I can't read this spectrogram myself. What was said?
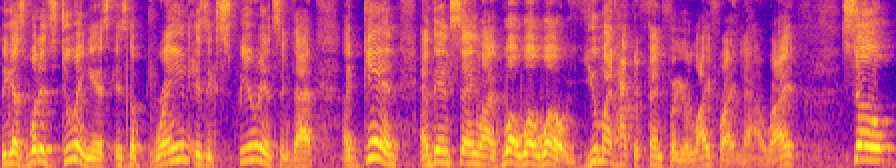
because what it's doing is, is the brain is experiencing that again and then saying like, whoa, whoa, whoa, you might have to fend for your life right now, right? So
